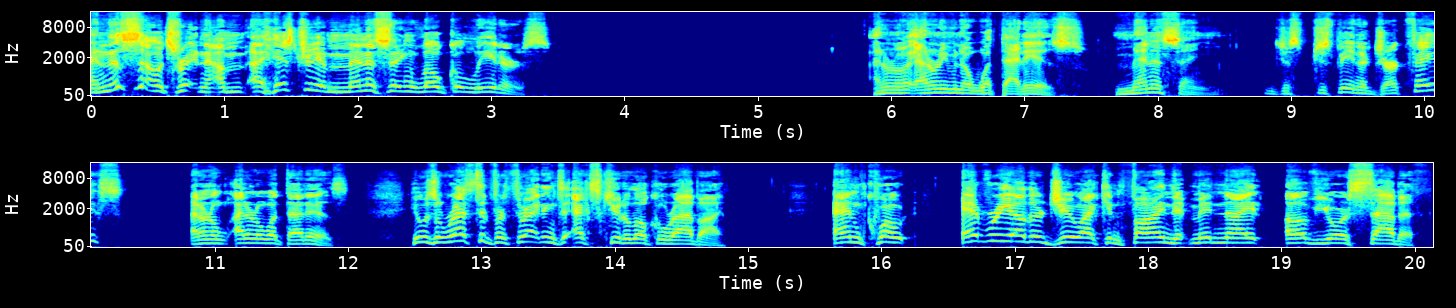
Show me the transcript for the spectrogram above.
and this is how it's written a, history of menacing local leaders. I don't know. I don't even know what that is. Menacing, just just being a jerk face. I don't know. I don't know what that is. He was arrested for threatening to execute a local rabbi, and quote every other Jew I can find at midnight of your Sabbath.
